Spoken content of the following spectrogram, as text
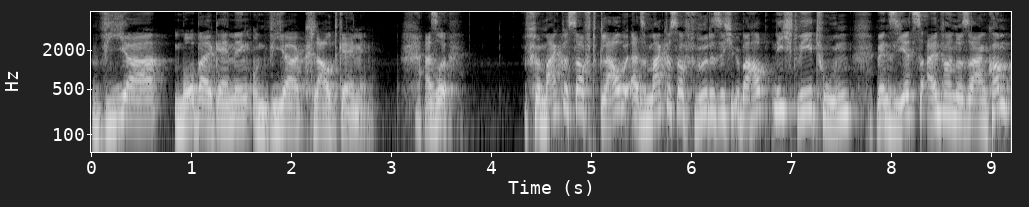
via Mobile Gaming und via Cloud Gaming. Also für Microsoft glaube, also Microsoft würde sich überhaupt nicht wehtun, wenn sie jetzt einfach nur sagen, komm,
